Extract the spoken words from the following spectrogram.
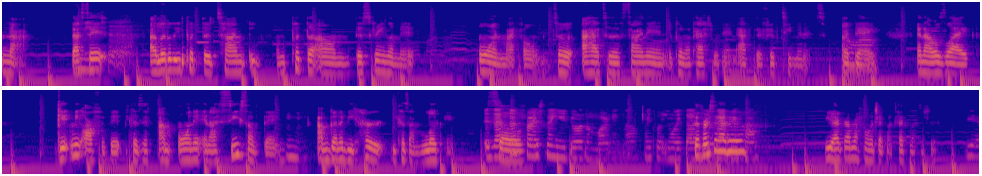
nah, that's need it. to- I literally put the time, put the um the screen limit on my phone, so I had to sign in and put my password in after 15 minutes a Oh, wow. day, and I was like, get me off of it because if I'm on it and I see something, Mhm. I'm gonna be hurt because I'm looking. Is that So- the first thing you do in the morning though? Like when you wake up. The first thing I do? phone? Yeah, I grab my phone and check my text messages. Yeah.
